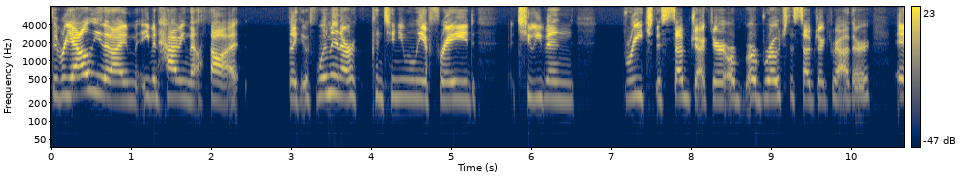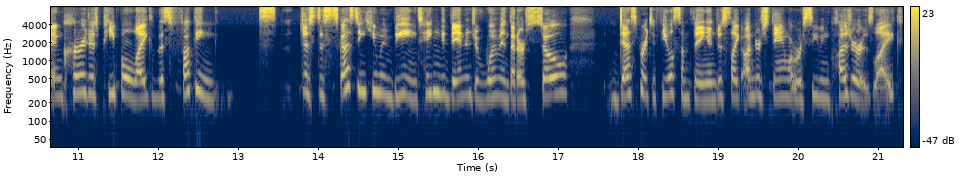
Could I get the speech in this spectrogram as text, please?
the reality that I'm even having that thought. Like if women are continually afraid to even breach the subject or, or, or broach the subject rather, it encourages people like this fucking just disgusting human being taking advantage of women that are so desperate to feel something and just like understand what receiving pleasure is like.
